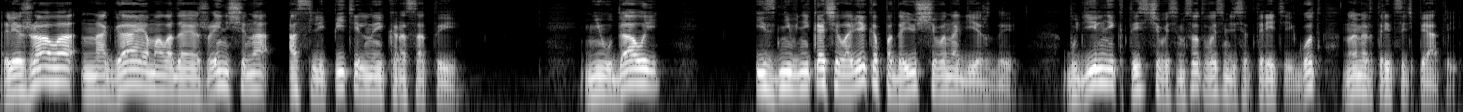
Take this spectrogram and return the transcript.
лежала нагая молодая женщина ослепительной красоты. Неудалый, из дневника человека, подающего надежды. Будильник, 1883 год, номер 35.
